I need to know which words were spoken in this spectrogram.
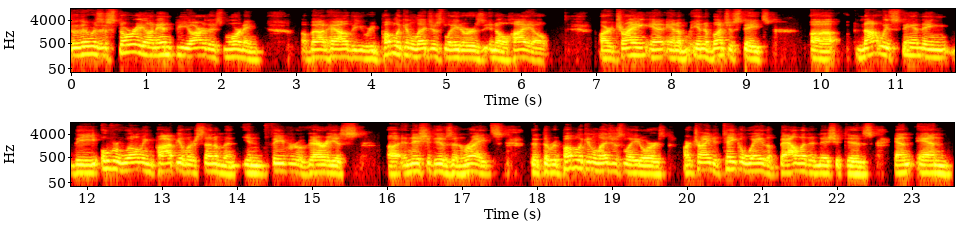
So there was a story on NPR this morning about how the Republican legislators in Ohio are trying, and, and in a bunch of states, uh, notwithstanding the overwhelming popular sentiment in favor of various uh, initiatives and rights, that the Republican legislators are trying to take away the ballot initiatives and and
